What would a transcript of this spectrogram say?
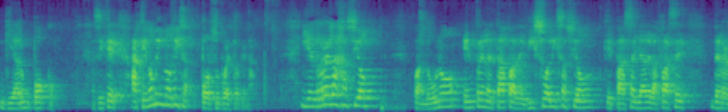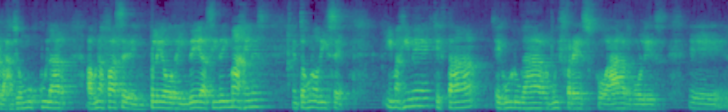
guiar un poco. Así que, ¿a que no me hipnotiza? Por supuesto que no. Y en relajación, cuando uno entra en la etapa de visualización, que pasa ya de la fase de relajación muscular a una fase de empleo de ideas y de imágenes, entonces uno dice, imagine que está en un lugar muy fresco, árboles, eh,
